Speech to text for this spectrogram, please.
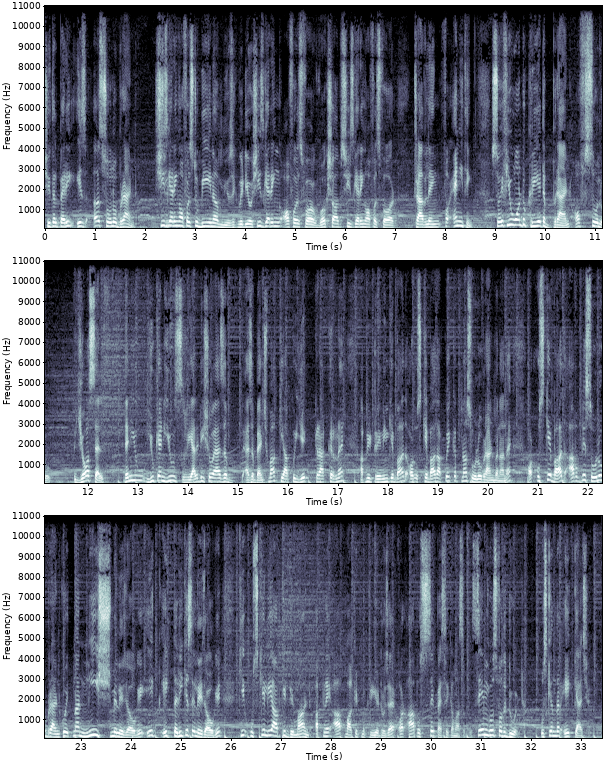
Sheetal Perry is a solo brand she's getting offers to be in a music video. She's getting offers for workshops. She's getting offers for traveling for anything. So if you want to create a brand of solo yourself then you you can use reality show as a as a benchmark कि आपको ये track करना है अपनी training के बाद और उसके बाद आपको एक अपना सोलो ब्रांड बनाना है। और उसके बाद आप अपने सोलो ब्रांड को इतना नीच में ले जाओगे, एक एक तरीके से ले जाओगे कि उसके लिए आपकी डिमांड अपने आप मार्केट में क्रिएट हो जाए और आप उससे पैसे कमा सको। Same goes for the duet उसके अंदर एक कैच है।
